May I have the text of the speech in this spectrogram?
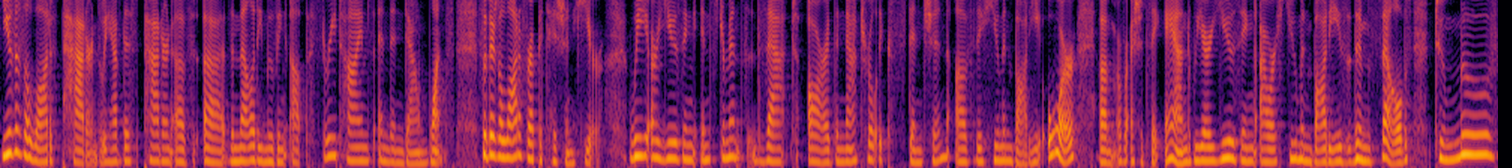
uses a lot of patterns. We have this pattern of uh, the melody moving up three times and then down once. So there's a lot of repetition here. We are using instruments that are the natural extension of the human body, or, um, or I should say, and we are using our human bodies themselves to move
